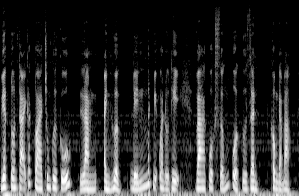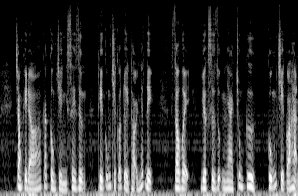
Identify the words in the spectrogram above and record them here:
Việc tồn tại các tòa chung cư cũ làm ảnh hưởng đến mất mỹ quan đô thị và cuộc sống của cư dân không đảm bảo. Trong khi đó, các công trình xây dựng thì cũng chỉ có tuổi thọ nhất định. Do vậy, việc sử dụng nhà chung cư cũng chỉ có hạn.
